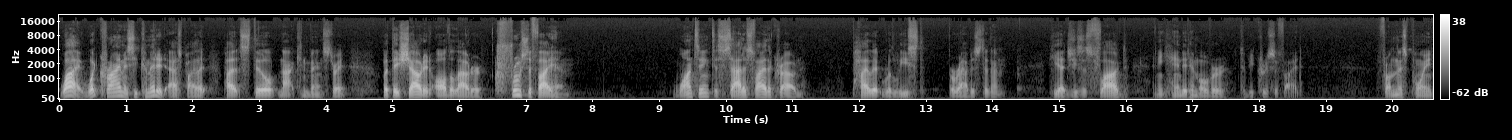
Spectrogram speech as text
Why? What crime has he committed? asked Pilate. Pilate still not convinced, right? But they shouted all the louder, Crucify him. Wanting to satisfy the crowd, Pilate released Barabbas to them. He had Jesus flogged, and he handed him over to be crucified. From this point,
